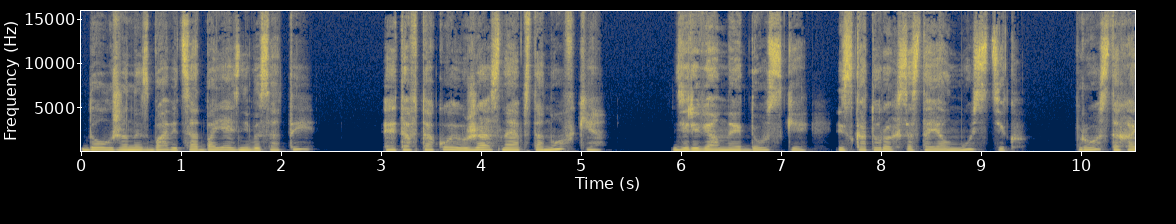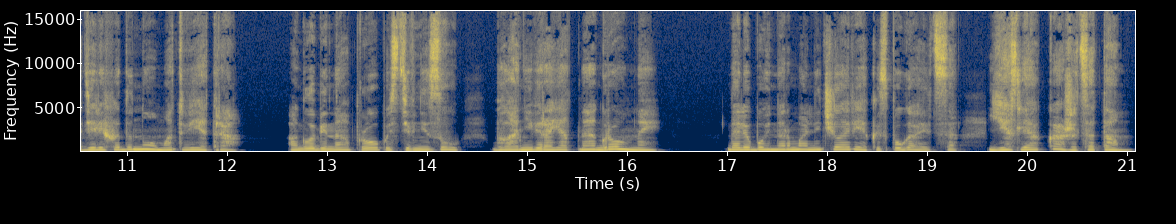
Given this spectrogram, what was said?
должен избавиться от боязни высоты? Это в такой ужасной обстановке? Деревянные доски из которых состоял мостик, просто ходили ходуном от ветра, а глубина пропасти внизу была невероятно огромной. Да любой нормальный человек испугается, если окажется там.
